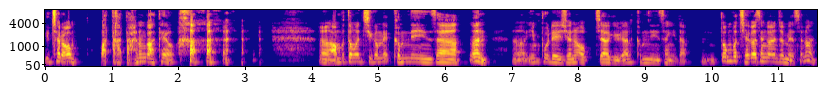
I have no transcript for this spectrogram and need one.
이처럼 왔다 갔다 하는 것 같아요. 어, 아무튼 뭐 지금의 금리 인상은 어, 인플레이션을 억제하기 위한 금리 인상이다. 음, 또뭐 제가 생각하는 점에서는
